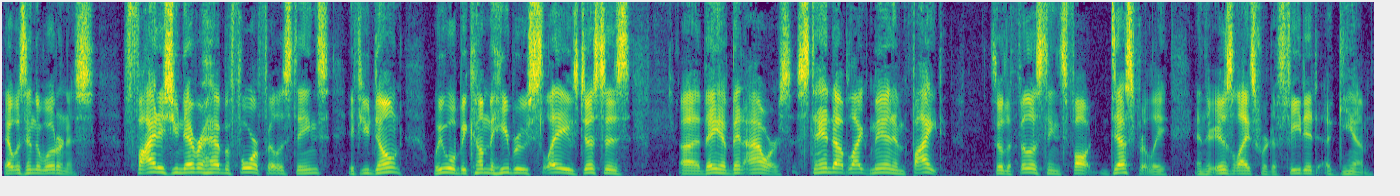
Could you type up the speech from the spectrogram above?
that was in the wilderness. Fight as you never have before, Philistines. If you don't, we will become the Hebrew slaves just as uh, they have been ours. Stand up like men and fight. So the Philistines fought desperately, and the Israelites were defeated again.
